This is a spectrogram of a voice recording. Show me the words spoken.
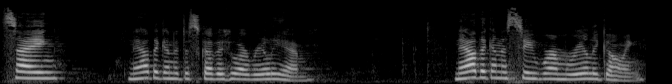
saying now they're going to discover who i really am. Now they're going to see where i'm really going.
